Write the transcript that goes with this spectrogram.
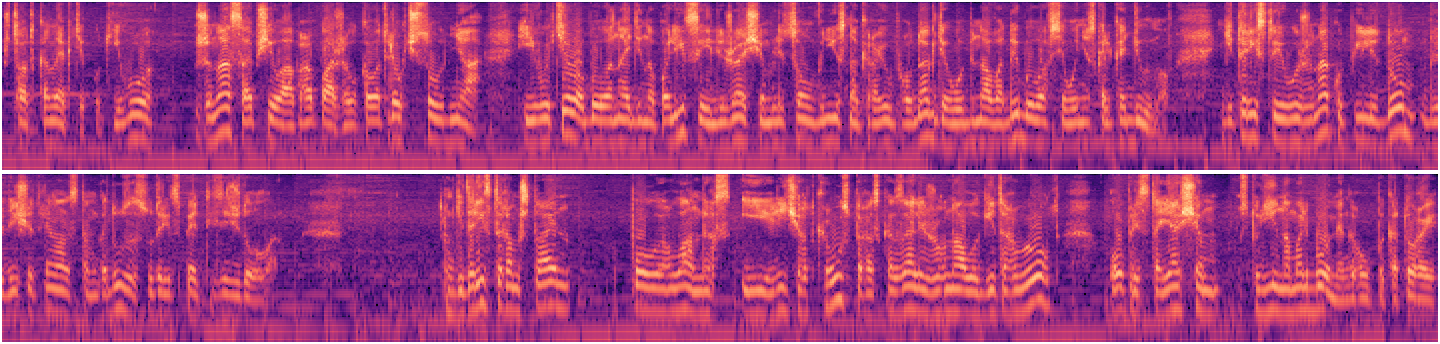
штат Коннектикут. Его жена сообщила о пропаже около трех часов дня, и его тело было найдено полицией, лежащим лицом вниз на краю пруда, где глубина воды была всего несколько дюймов. Гитарист и его жена купили дом в 2013 году за 135 тысяч долларов. Гитаристы Рамштайн Пол Ландерс и Ричард Круз рассказали журналу Guitar World о предстоящем студийном альбоме группы, который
